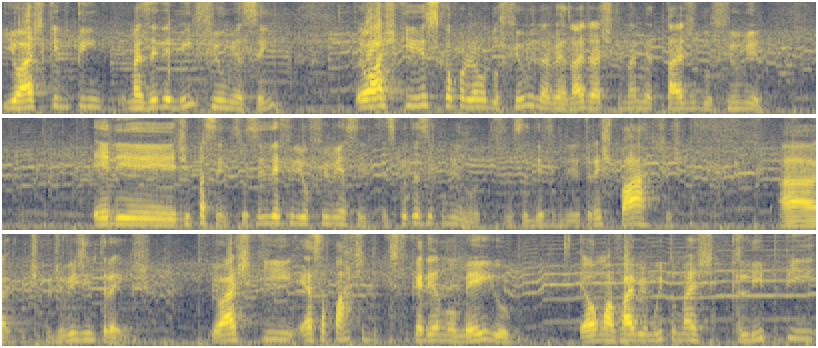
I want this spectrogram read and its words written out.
E eu acho que ele tem. Mas ele é bem filme, assim. Eu acho que esse que é o problema do filme, na verdade. Eu acho que na metade do filme. Ele. Tipo assim, se você definir o filme assim, tem 55 minutos. Se você definir em três partes. Tipo, divide em três. Eu acho que essa parte do que ficaria no meio é uma vibe muito mais clipe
